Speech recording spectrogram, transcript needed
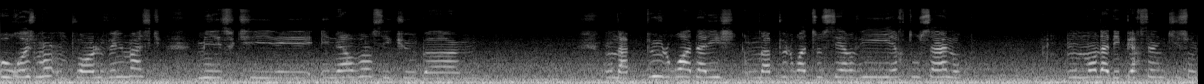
Heureusement, on peut enlever le masque. Mais ce qui est énervant, c'est que bah on n'a plus le droit d'aller, on n'a plus le droit de se servir, tout ça. Donc, on demande à des personnes qui sont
